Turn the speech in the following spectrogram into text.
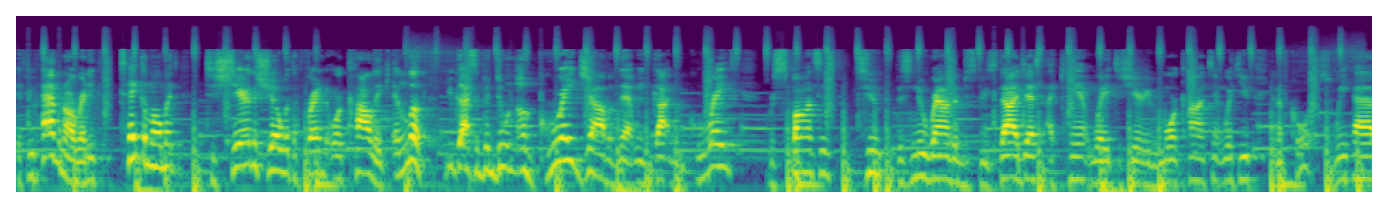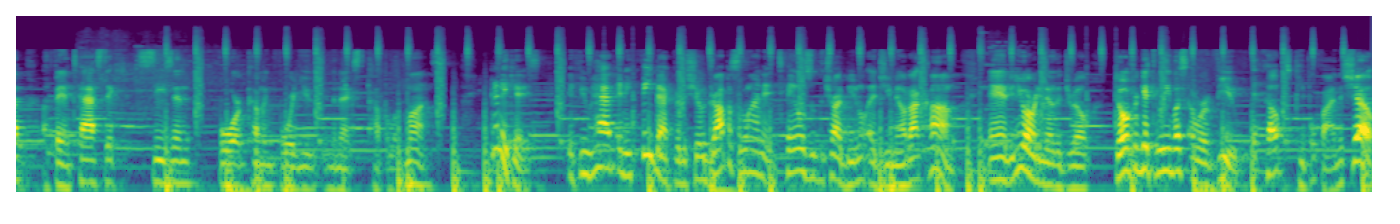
if you haven't already, take a moment to share the show with a friend or colleague. And look, you guys have been doing a great job of that. We've gotten great responses to this new round of Disputes Digest. I can't wait to share even more content with you. And of course, we have a fantastic season four coming for you in the next couple of months. In any case, if you have any feedback for the show, drop us a line at talesofthetribunal at gmail.com. And you already know the drill. Don't forget to leave us a review. It helps people find the show.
